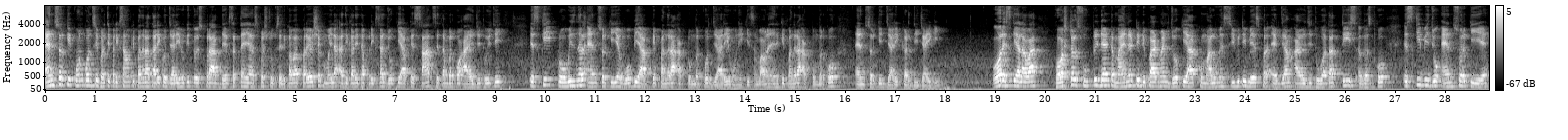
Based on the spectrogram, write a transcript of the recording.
आंसर की कौन कौन सी भर्ती परीक्षाओं की पंद्रह तारीख को जारी होगी तो इस पर आप देख सकते हैं, यहाँ स्पष्ट रूप से लिखा हुआ प्रवेशक महिला अधिकारिता परीक्षा, जो कि आपके सात सितंबर को आयोजित हुई थी इसकी प्रोविजनल आंसर की है, वो भी आपके 15 अक्टूबर को जारी होने की संभावना है, यानी कि 15 अक्टूबर को आंसर की जारी कर दी जाएगी। और इसके अलावा हॉस्टल सुप्रिटेंडेंट माइनॉरिटी डिपार्टमेंट जो कि आपको मालूम है सीबीटी बेस पर एग्ज़ाम आयोजित हुआ था 30 अगस्त को, इसकी भी जो आंसर की है,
